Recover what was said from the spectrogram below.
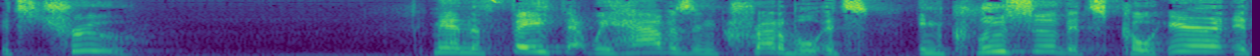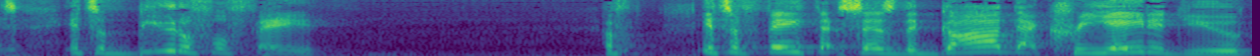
It's true. Man, the faith that we have is incredible. It's inclusive, it's coherent, it's, it's a beautiful faith. It's a faith that says the God that created you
